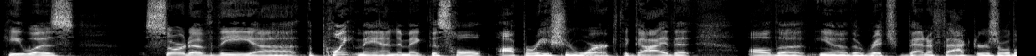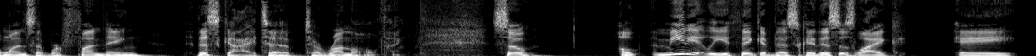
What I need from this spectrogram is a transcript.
he was sort of the uh, the point man to make this whole operation work. The guy that all the you know the rich benefactors were the ones that were funding this guy to to run the whole thing. So uh, immediately you think of this. Okay, this is like a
